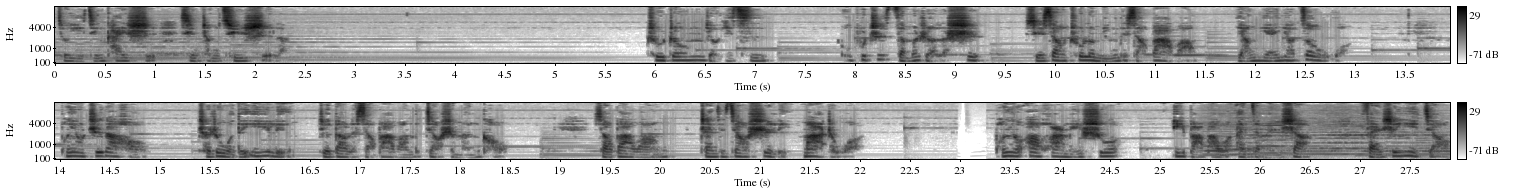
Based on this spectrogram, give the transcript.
就已经开始形成趋势了。初中有一次，我不知怎么惹了事，学校出了名的小霸王，扬言要揍我。朋友知道后，扯着我的衣领就到了小霸王的教室门口。小霸王站在教室里骂着我。朋友二话没说，一把把我按在门上，反身一脚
